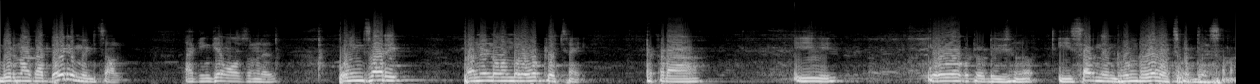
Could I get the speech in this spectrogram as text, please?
మీరు నాకు ఆ ధైర్యం ఏంటి చాలు. నాకు ఇంకేం అవసరం లేదు. పోయినసారి పన్నెండు వందల ఓట్లు వచ్చినాయి. అక్కడ ఈ ఇరవై ఒకటో డివిజన్లో. ఈసారి నేను రెండు వేలు ఎక్స్పెక్ట్ చేస్తున్నా.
